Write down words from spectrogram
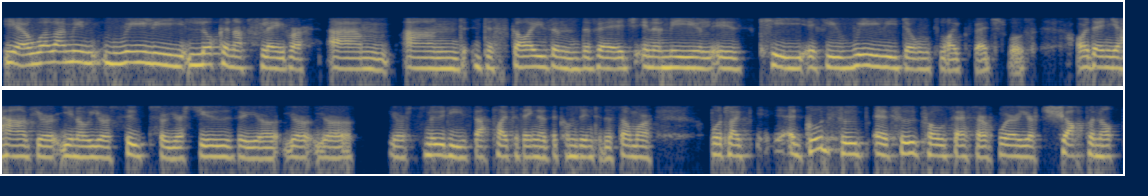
Yeah, well, I mean, really looking at flavour um, and disguising the veg in a meal is key if you really don't like vegetables. Or then you have your, you know, your soups or your stews or your your your your smoothies, that type of thing as it comes into the summer but like a good food uh, food processor where you're chopping up,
